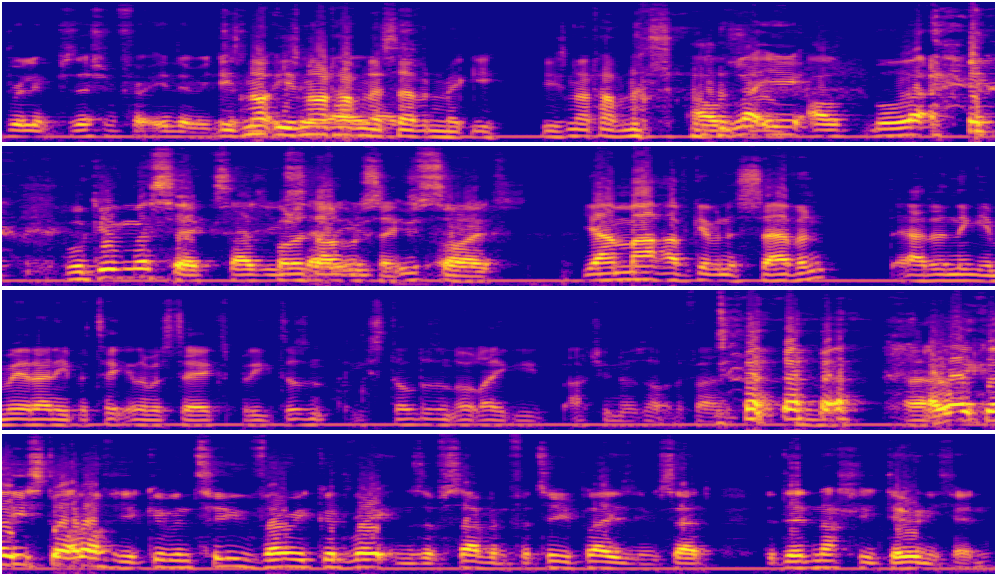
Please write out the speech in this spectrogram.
brilliant position for either. He he's doesn't. He's do not well, having a seven, Mickey. He's not having a. Seven. I'll let you. I'll we'll, let, we'll give him a six, as you Put it said. down He to was, six. he was right. Yeah, Matt, I've given a seven. I don't think he made any particular mistakes, but he doesn't. He still doesn't look like he actually knows how to defend. I like how you started off. You've given two very good ratings of seven for two players, and you said they didn't actually do anything.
